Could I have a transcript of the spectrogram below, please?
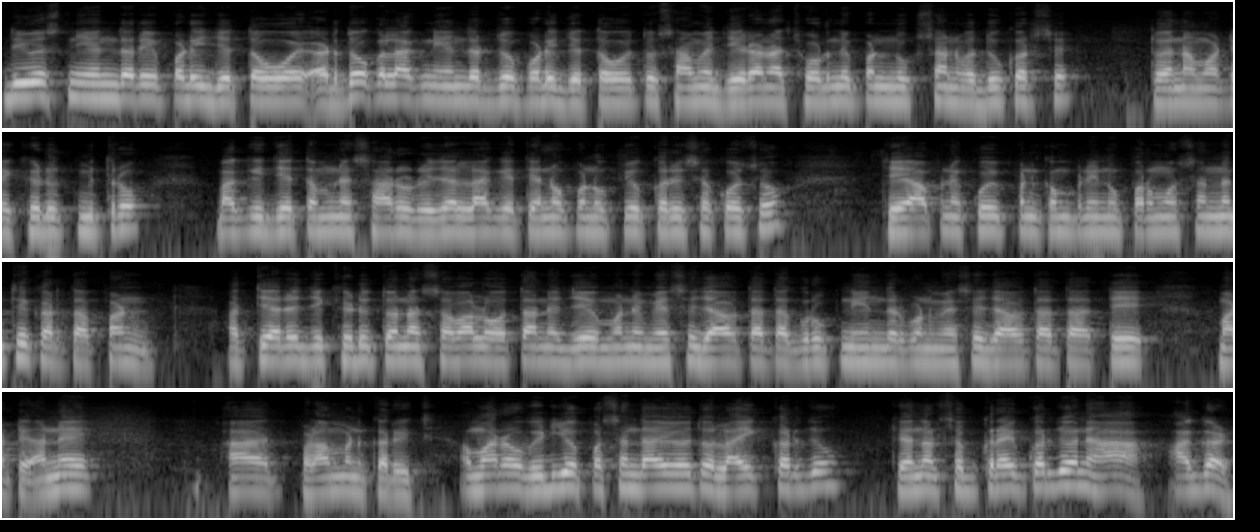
દિવસની અંદર એ પડી જતો હોય, અડધો કલાકની અંદર જો પડી જતો હોય, તો સામે જીરાના છોડને પણ નુકસાન વધુ કરશે. તો એના માટે ખેડૂત મિત્રો, બાકી જે તમને સારું રિઝલ્ટ લાગે તેનો પણ ઉપયોગ કરી શકો છો. જે આપણે કોઈ પણ કંપનીનું પ્રમોશન નથી કરતા, પણ અત્યારે જે ખેડૂતોના સવાલો હતા ને જે મને મેસેજ આવતા હતા ગ્રુપની અંદર પણ મેસેજ આવતા હતા તે માટે, અને આ ભલામણ કરી છે. અમારો વીડિયો પસંદ આવ્યો હોય તો લાઇક કરજો ચેનલ સબસ્ક્રાઈબ કરજો, અને હા, આગળ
